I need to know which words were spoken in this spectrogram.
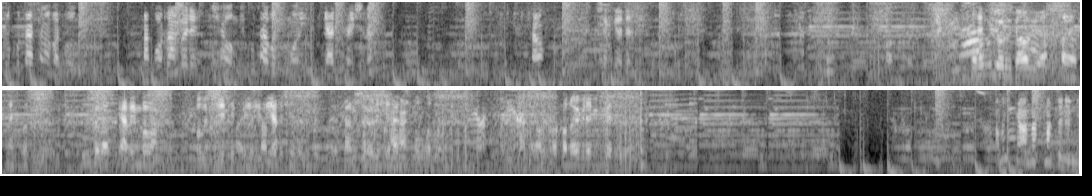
Şunu kurtarsana bak oğlum. Bak oradan böyle şey olmuş. Kurtar bakayım o yer kayışını. Tamam. Teşekkür ederim. Sana mı gördük abi ya hayatımızda? Bir selam. Ya benim babam balıkçı diye Sen tekneciydi ya. öyle şeyler bilirsin. ya. Tabii, Hiç tabii. öyle şeyler Aha. için olmadı yani. O yüzden Hayatımda kanoyu bile bilmedim. Ama işte anlatmak da önemli.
